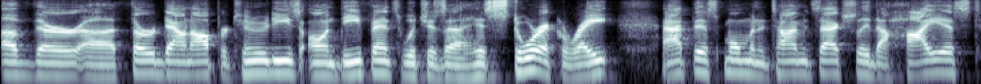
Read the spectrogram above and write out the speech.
of their uh, third down opportunities on defense, which is a historic rate at this moment in time. It's actually the highest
